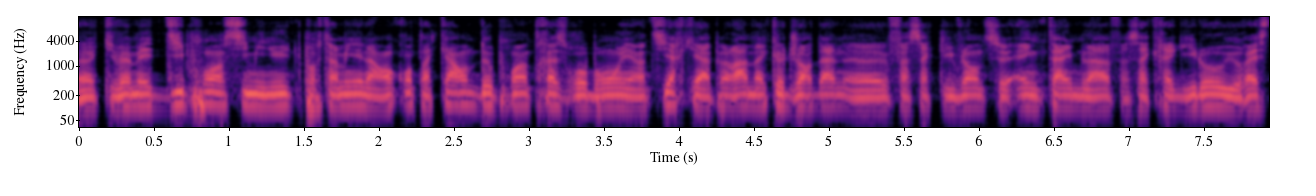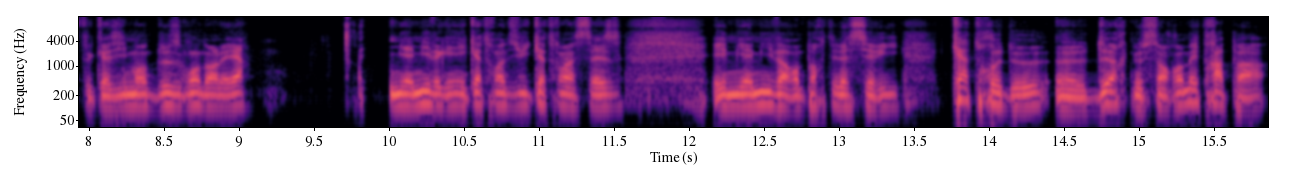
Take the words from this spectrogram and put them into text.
euh, qui va mettre 10 points en 6 minutes pour terminer la rencontre à 42 points, 13 rebonds et un tir qui appellera Michael Jordan euh, face à Cleveland, ce hang time là, face à Craig Hillo, où il reste quasiment 2 secondes dans l'air. Miami va gagner 98-96 et Miami va remporter la série 4-2. Euh, Dirk ne s'en remettra pas.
